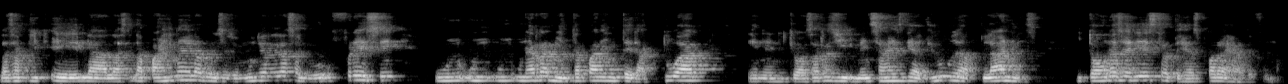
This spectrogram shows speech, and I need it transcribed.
Eh, la, página de la Organización Mundial de la Salud ofrece una herramienta para interactuar en el que vas a recibir mensajes de ayuda, planes y toda una serie de estrategias para dejar de fumar.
